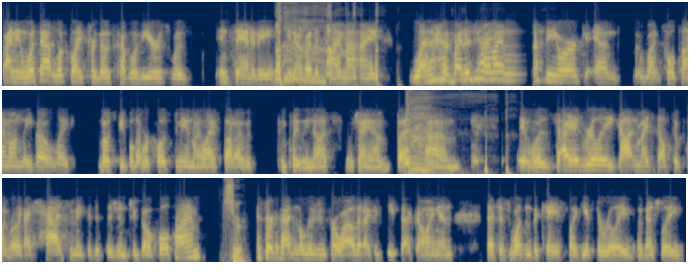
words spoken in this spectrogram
I mean, what that looked like for those couple of years was insanity. You know, by the time I by the time I left New York and went full time on Levo, like most people that were close to me in my life thought I was completely nuts, which I am. But um, it was I had really gotten myself to a point where like I had to make the decision to go full time. Sure. I sort of had an illusion for a while that I could keep that going, and that just wasn't the case. Like you have to really eventually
